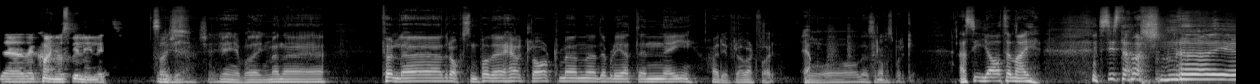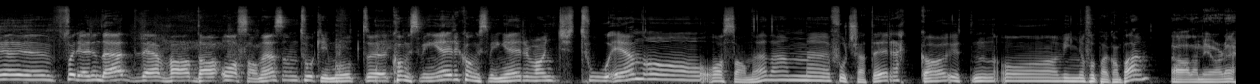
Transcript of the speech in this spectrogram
Det, det kan jo spille inn litt. Så jeg inne på den. Men uh, følger Draksen på det, helt klart. Men det blir et nei herifra, i hvert fall. Og det straffesparket. Jeg sier ja til nei. Siste matchen eh, i eh, forrige runde, det var da Åsane som tok imot eh, Kongsvinger. Kongsvinger vant 2-1, og Åsane de eh, fortsetter rekka uten å vinne fotballkamper. Ja, de gjør det.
